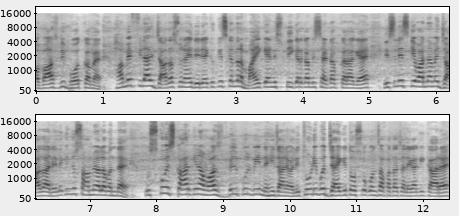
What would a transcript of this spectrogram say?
आवाज़ भी बहुत कम है। हमें फ़िलहाल ज़्यादा सुनाई दे रहा है क्योंकि इसके अंदर माइक एंड स्पीकर का भी सेटअप करा गया है, इसलिए इसके बाद ना हमें ज़्यादा आ रही है, लेकिन जो सामने वाला बंदा है, उसको इस कार की ना आवाज़ बिल्कुल भी नहीं जाने वाली। थोड़ी बहुत जाएगी तो उसको कौन सा पता चलेगा कि कार है।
